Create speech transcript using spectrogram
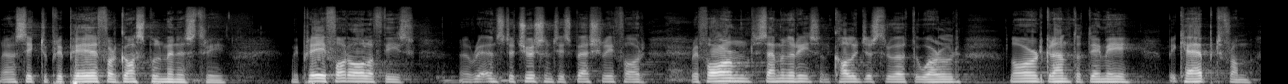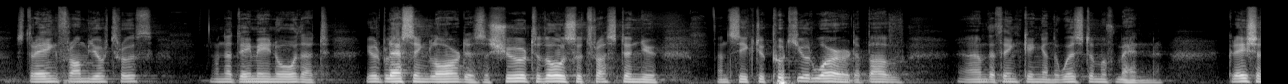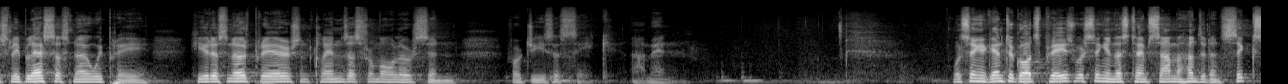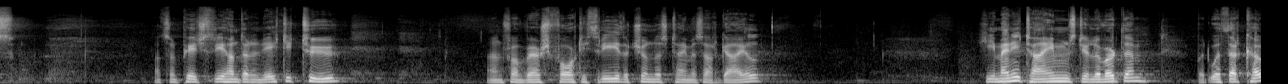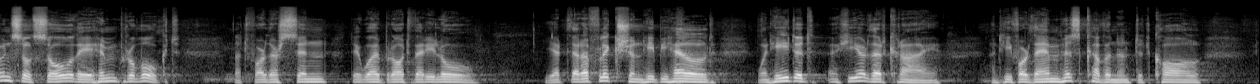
uh, seek to prepare for gospel ministry. We pray for all of these uh, institutions, especially for reformed seminaries and colleges throughout the world. Lord, grant that they may be kept from straying from your truth and that they may know that your blessing, Lord, is assured to those who trust in you and seek to put your word above um, the thinking and the wisdom of men. Graciously bless us now, we pray. Hear us in our prayers and cleanse us from all our sin. For Jesus' sake. Amen. We'll sing again to God's praise. We're singing this time Psalm 106. That's on page 382. And from verse 43, the tune this time is Argyle. He many times delivered them, but with their counsel so they him provoked, that for their sin they were brought very low. Yet their affliction he beheld when he did hear their cry, and he for them his covenant did call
